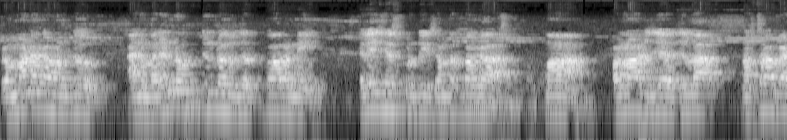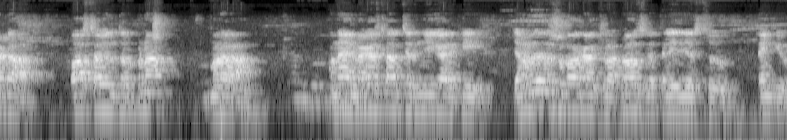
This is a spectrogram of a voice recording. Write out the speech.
బ్రహ్మాండంగా ఉంటూ ఆయన మరెన్నో పుట్టినరోజులు జరుపుకోవాలని తెలియజేసుకుంటూ ఈ సందర్భంగా మా పల్నాడు జిల్లా నష్టరాపేట వాస్తవ్యం తరపున మన అన్నయ్య మెగాస్టార్ చిరంజీవి గారికి జన్మదిన శుభాకాంక్షలు అడ్వాన్స్గా తెలియజేస్తూ థ్యాంక్ యూ.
